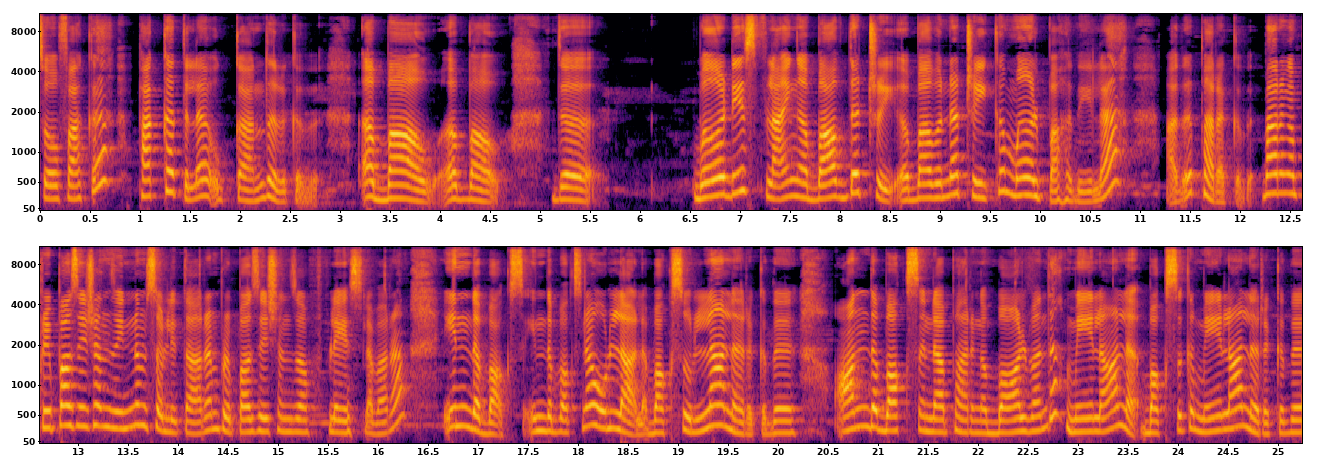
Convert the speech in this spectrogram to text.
சோஃபாக்கு பக்கத்தில் உட்கார்ந்து இருக்குது. Above above the bird is flying above the tree அபாவ்னா ட்ரீக்கு மேல் பகுதியில். அது பறக்குது. பாருங்கள் ப்ரிப்பாசிஷன்ஸ் இன்னும் சொல்லித்தரேன். ப்ரிப்பாசிஷன்ஸ் ஆஃப் பிளேஸில் வர இந்த பாக்ஸ் இந்த பாக்ஸ்னால் உள்ளால பாக்ஸ் உள்ளால இருக்குது. அந்த பாக்ஸுண்டா பாருங்கள் பால் வந்து மேலால் பாக்ஸுக்கு மேலால் இருக்குது.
